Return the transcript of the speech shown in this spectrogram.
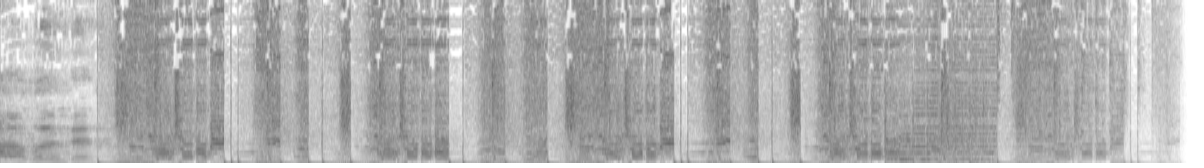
power.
